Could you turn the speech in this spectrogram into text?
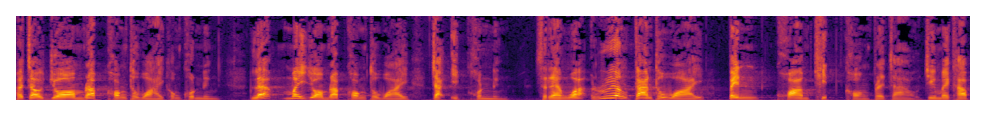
พระเจ้ายอมรับของถวายของคนหนึ่ง และไม่ยอมรับของถวายจากอีกคนหนึ่ง แสดงว่าเรื่องการถวายเป็นความคิดของพระเจ้าจริงไหมครับ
